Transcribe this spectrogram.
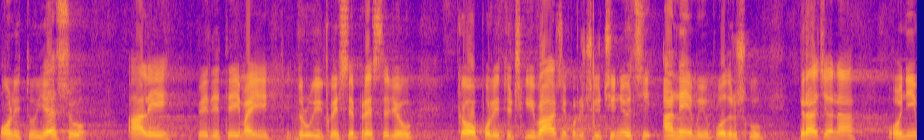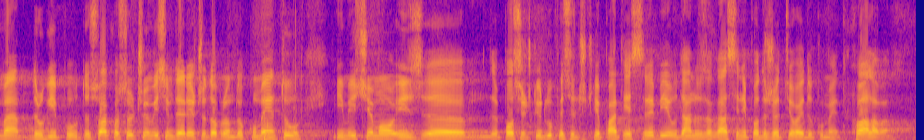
oni tu jesu, ali vidite ima i drugih koji se predstavljaju kao politički važni politički činioci, a nemaju podršku građana, o njima drugi put.U svakom slučaju, mislim da je reč o dobrom dokumentu i mi ćemo iz poslaničke grupe Srbije u danu za glasanje podržati ovaj dokument. Hvala vam.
